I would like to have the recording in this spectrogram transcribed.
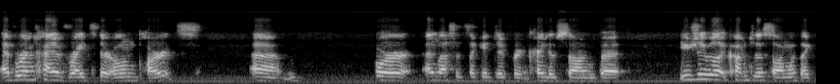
everyone kind of writes their own parts, um, or unless it's like a different kind of song. But usually we'll like come to the song with like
